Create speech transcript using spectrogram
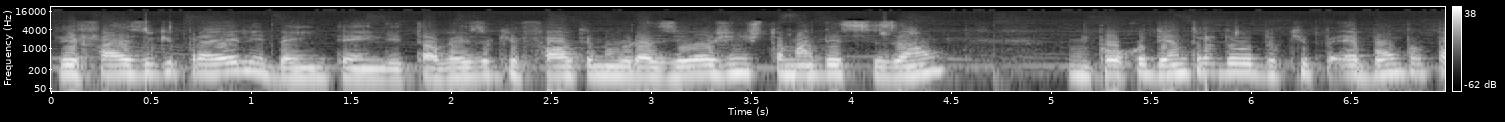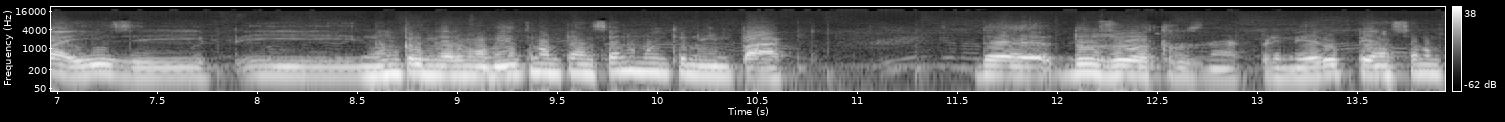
ele faz o que para ele bem entende. Talvez o que falta no Brasil é a gente tomar decisão um pouco dentro do, do que é bom para o país e, e num primeiro momento não pensando muito no impacto da, dos outros, né? Primeiro pensa no,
